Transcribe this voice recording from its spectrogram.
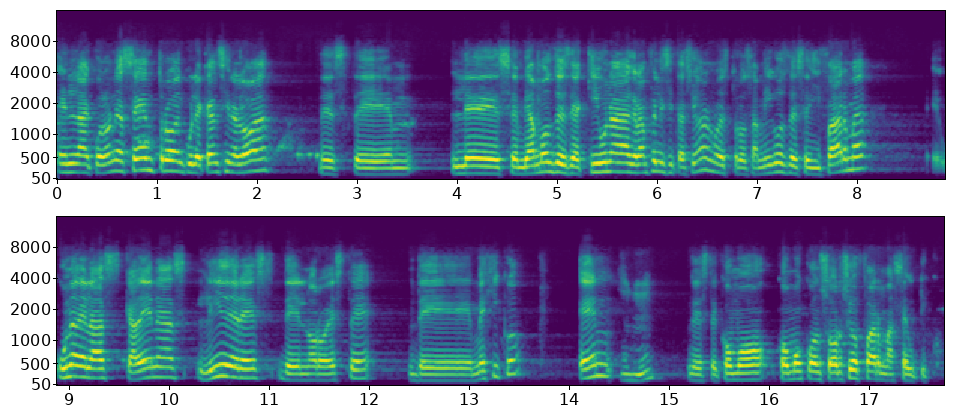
en la colonia Centro, en Culiacán, Sinaloa. Este, les enviamos desde aquí una gran felicitación a nuestros amigos de Cedifarma, una de las cadenas líderes del noroeste de México en, este, como, como consorcio farmacéutico.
